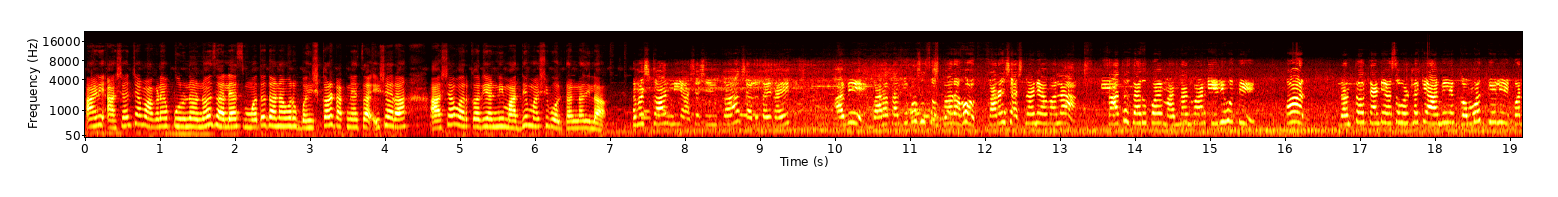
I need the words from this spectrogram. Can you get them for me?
आणि आशांच्या मागण्या पूर्ण न झाल्यास मतदानावर बहिष्कार टाकण्याचा इशारा आशा वर्कर यांनी माध्यमाशी बोलताना दिला. नमस्कार मी आशा सेविका शालुताई नाईक. आम्ही बारा तारखेपासून संपणार आहोत कारण शासनाने आम्हाला सात हजार रुपये मानधन वाढ केली होती. पण नंतर त्यांनी असं म्हटलं की आम्ही एक गंमत केली पण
